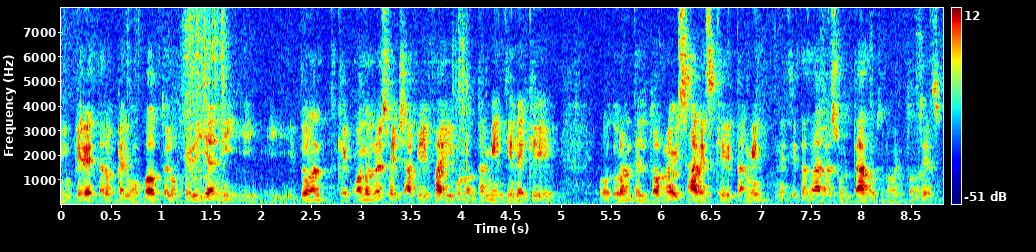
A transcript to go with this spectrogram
en Querétaro, que algún jugador te lo pedían y, durante, que cuando no es fecha FIFA y uno también tiene que, o durante el torneo y sabes que también necesitas dar resultados, ¿no? Entonces,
